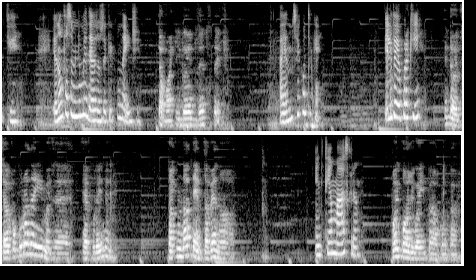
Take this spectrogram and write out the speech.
Ok. Eu não faço a mínima ideia, só sei que é com dente. Então, mas aqui ganha 200 dentes. Aí eu não sei quanto que é. Ele veio por aqui. Então, ele saiu procurando aí, mas é, é por aí mesmo. Só que não dá tempo, tá vendo? Ele tem a máscara. Põe código aí pra colocar.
